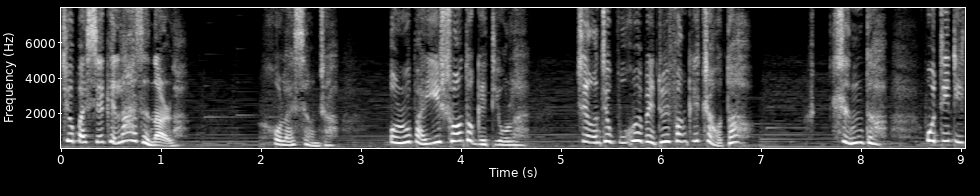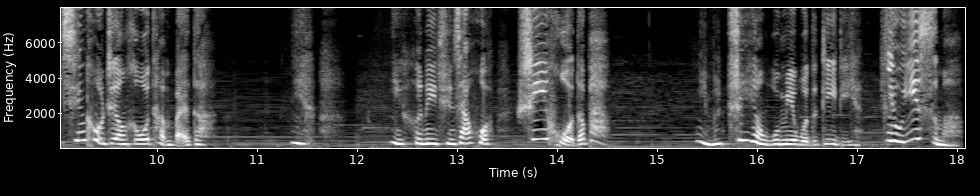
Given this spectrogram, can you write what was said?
就把鞋给落在那儿了。后来想着，不如把一双都给丢了。这样就不会被对方给找到。真的，我弟弟亲口这样和我坦白的。你，你和那群家伙是一伙的吧？你们这样污蔑我的弟弟，有意思吗？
